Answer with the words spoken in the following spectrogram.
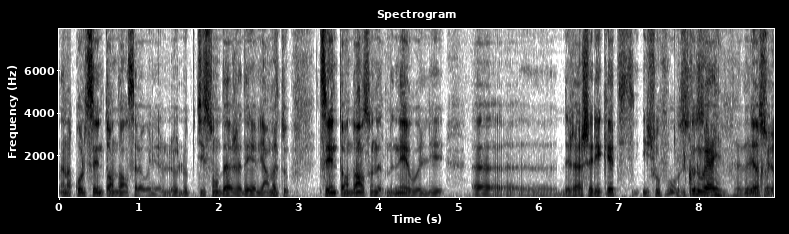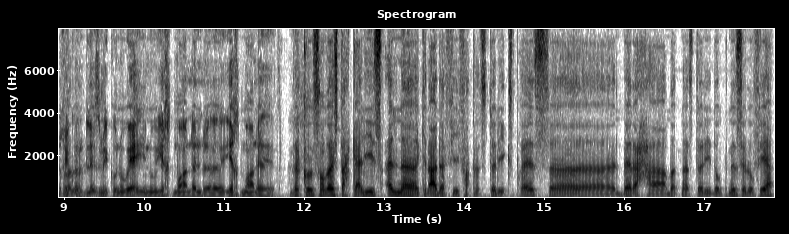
أنا نقول سي اون توندونس لو بتي سونداج هذايا اللي عملته سي اون توندونس ونتمناو اللي ديجا شركات يشوفوا يكونوا واعيين بيان سور لازم يكونوا واعيين ويخدموا على يخدموا على هذا ذاك السونداج تحكي عليه سالنا كالعاده في فقره ستوري اكسبريس البارح هبطنا ستوري دونك نسالوا فيها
